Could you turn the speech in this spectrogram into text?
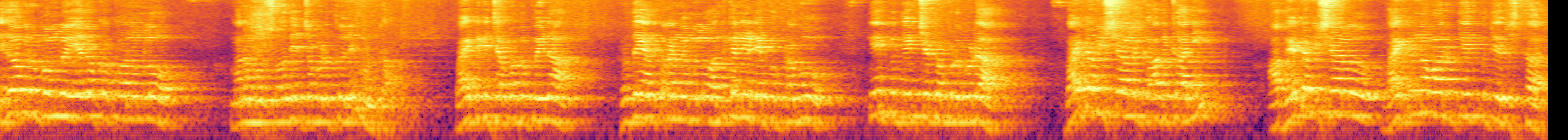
ఏదో ఒక రూపంలో ఏదో ఒక కోణంలో మనము శోధించబడుతూనే ఉంటాం. బయటికి చెప్పకపోయినా హృదయ అంతరంగంలో అందుకనే రేపు ప్రభు తీర్పు తీర్చేటప్పుడు కూడా బయట విషయాలు కాదు కానీ ఆ బయట విషయాలు బయట ఉన్న వారు తీర్పు తీరుస్తారు.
